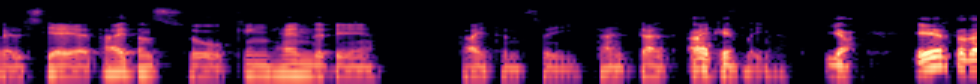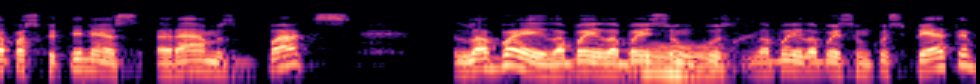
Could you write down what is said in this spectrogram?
Velsėje Titans su King Henry Titansai. Titans okay. laimė. Jo. Ir tada paskutinės Rams Bucks. Labai, labai, labai uh. sunkus, labai, labai sunkus spėti.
